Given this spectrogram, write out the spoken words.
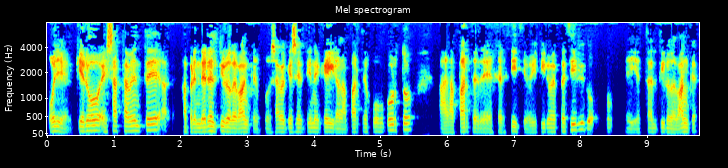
oye, quiero exactamente aprender el tiro de bunker, pues sabe que se tiene que ir a la parte de juego corto, a la parte de ejercicio y tiro específico, y ahí está el tiro de bunker.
